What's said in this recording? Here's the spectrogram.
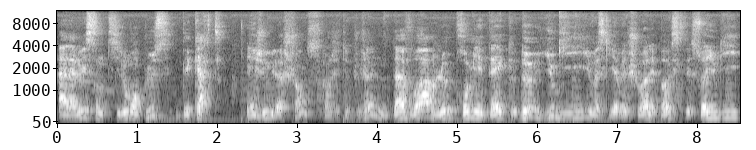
elle avait son petit lot en plus des cartes. Et j'ai eu la chance, quand j'étais plus jeune, d'avoir le premier deck de Yugi, parce qu'il y avait le choix à l'époque, c'était soit Yugi,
